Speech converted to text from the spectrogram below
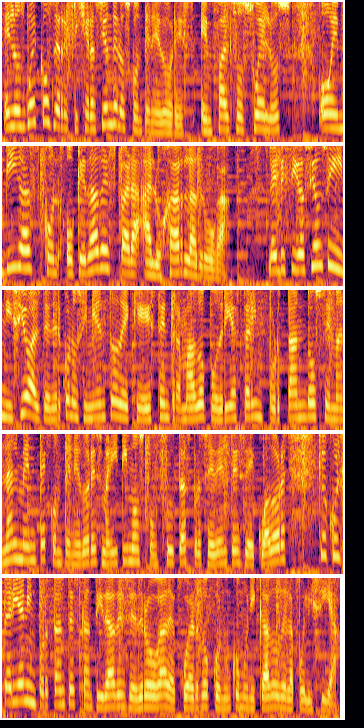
en los huecos de refrigeración de los contenedores, en falsos suelos o en vigas con oquedades para alojar la droga. La investigación se inició al tener conocimiento de que este entramado podría estar importando semanalmente contenedores marítimos con frutas procedentes de Ecuador que ocultarían importantes cantidades de droga de acuerdo con un comunicado de la policía.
